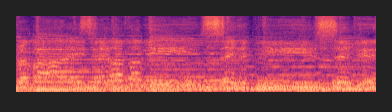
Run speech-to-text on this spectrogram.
travail, c'est la famille, c'est l'église, c'est Dieu.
